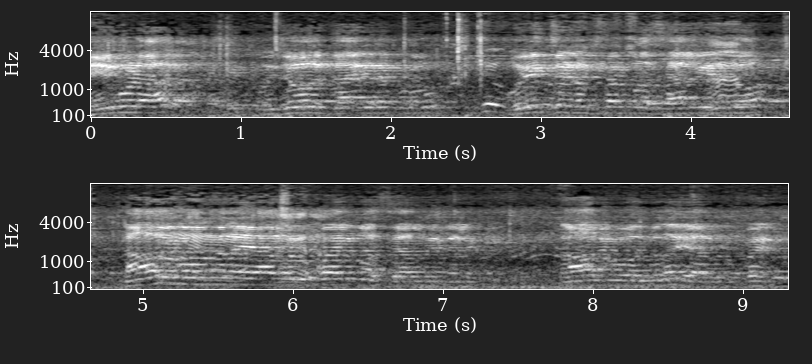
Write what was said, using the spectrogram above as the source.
మేము కూడా ఉద్యోగులు జాయినప్పుడు ఊహించడం సార్ మా శాలరీ ఎంతో. నాలుగు వందల యాభై రూపాయలు మా శాలరీ నెలకి. నాలుగు వందల యాభై రూపాయలు.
